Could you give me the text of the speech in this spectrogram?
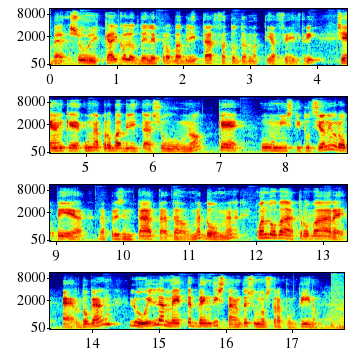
Beh, sul calcolo delle probabilità fatto da Mattia Feltri c'è anche una probabilità su uno che un'istituzione europea rappresentata da una donna, quando va a trovare Erdogan, lui la mette ben distante su uno strapuntino.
